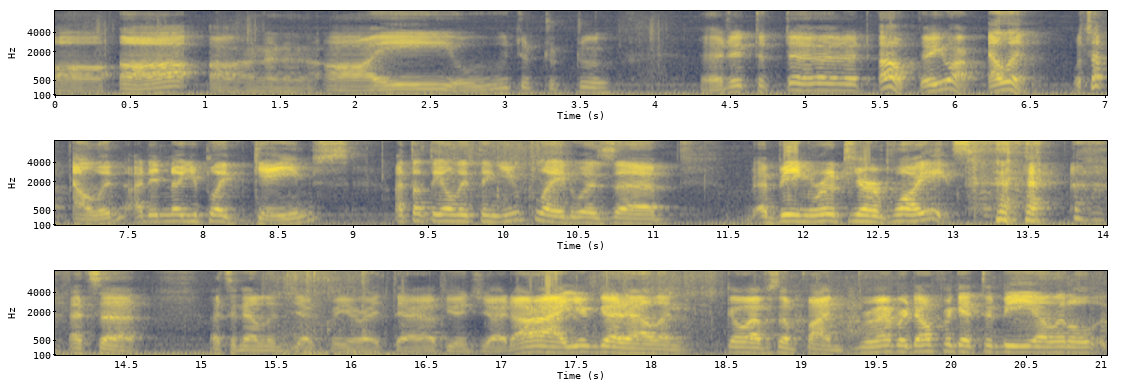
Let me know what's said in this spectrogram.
Uh, uh, uh, no, no, no. I. Oh, there you are, Ellen. What's up, Ellen? I didn't know you played games. I thought the only thing you played was uh, being rude to your employees. that's a that's an Ellen joke for you right there. I hope you enjoyed. All right, you're good, Ellen. Go have some fun. Remember, don't forget to be a little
